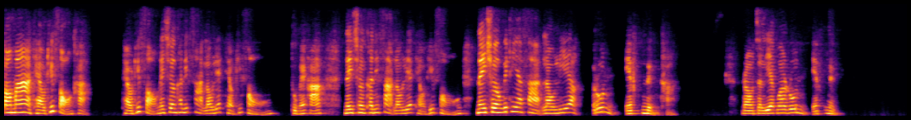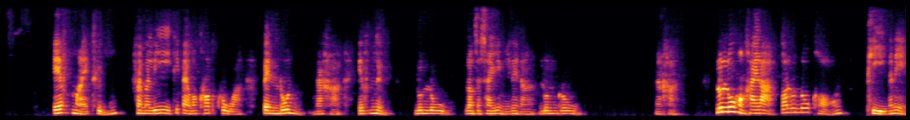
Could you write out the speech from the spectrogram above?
ต่อมาแถวที่สองค่ะ แถวที่สองในเชิงคณิตศาสตร์เราเรียกแถวที่สอง ถูกไหมคะ ในเชิงคณิตศาสตร์เราเรียกแถวที่สองในเชิงวิทยาศาสตร์เราเรียกรุ่น F1 ค่ะ เราจะเรียกว่ารุ่น F1 F หมายถึง family ที่แปลว่าครอบครัว เป็นรุ่นนะคะ F1 รุ่นลูก เราจะใช้อย่างนี้เลยนะ รุ่นลูกนะคะ รุ่นลูกของใครล่ะ ก็รุ่นลูกของ P นั่นเอง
